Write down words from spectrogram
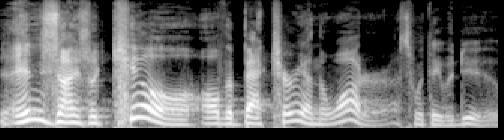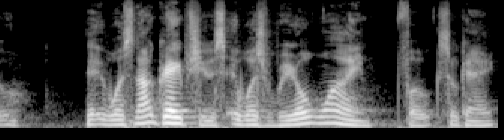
the enzymes would kill all the bacteria in the water. That's what they would do. It was not grape juice, it was real wine, folks, okay?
